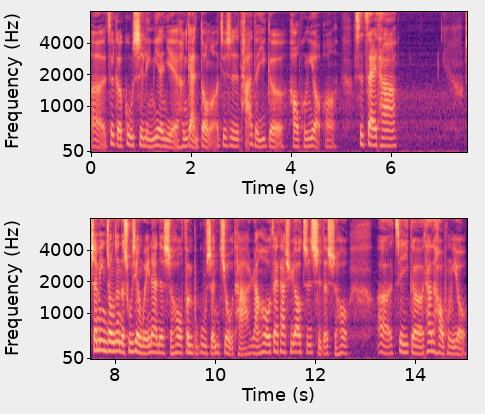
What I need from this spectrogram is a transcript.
呃，这个故事里面也很感动啊，就是他的一个好朋友啊，是在他生命中真的出现危难的时候，奋不顾身救他，然后在他需要支持的时候。呃，这一个他的好朋友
